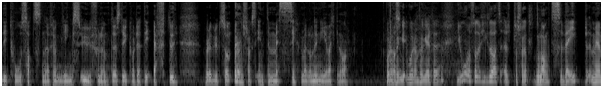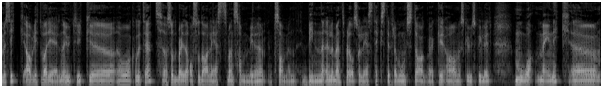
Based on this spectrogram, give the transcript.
de to satsene fra Griegs ufullendte strykekvartett i F-dur ble brukt som en slags intermessi mellom de nye verkene. da. Hvordan, funger, hvordan, fungerte det? Jo, altså Du fikk da et slags langt sveip med musikk av litt varierende uttrykk eh, og kvalitet. Altså det ble det også da lest som en sammenbindende element. ble det også lest tekster fra Munchs dagbøker av skuespiller Moa Meinick. Eh,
